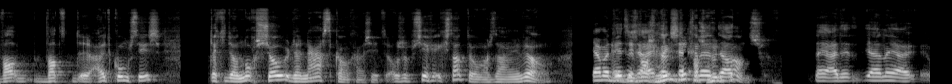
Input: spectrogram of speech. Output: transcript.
wat, wat de uitkomst is. Dat je dan nog zo ernaast kan gaan zitten. Als op zich, ik snap Thomas daarin wel. Ja, maar dit is was eigenlijk hun, dit was zeggende hun dat... kans. Nou ja, dit, ja, nou ja,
